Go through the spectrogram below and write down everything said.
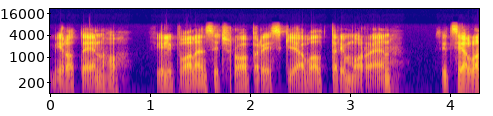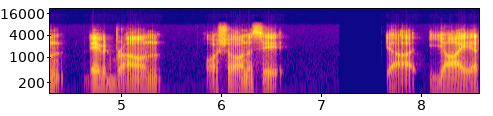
Miro Tenho, Filip Valensic, Roberiski ja Valtteri Moreen. Sitten siellä on David Brown, O'Shaughnessy ja Jair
